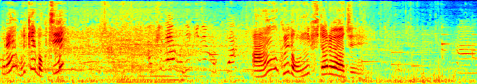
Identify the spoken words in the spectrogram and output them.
그래? 우리끼리 먹지? 아 그래 우리끼리 먹자 아 그래도 언니 기다려야지 아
